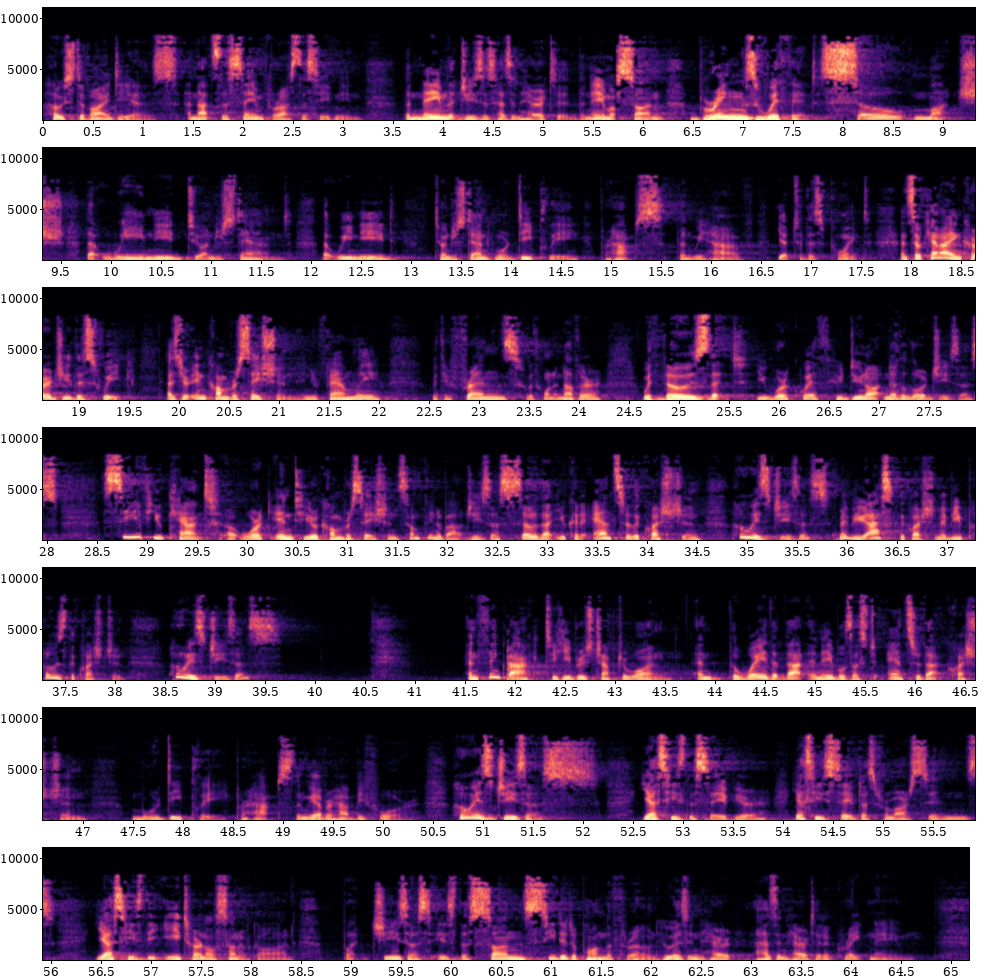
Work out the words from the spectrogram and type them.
host of ideas. And that's the same for us this evening. The name that Jesus has inherited, the name of Son, brings with it so much that we need to understand, that we need to understand more deeply, perhaps, than we have yet to this point. And so can I encourage you this week, as you're in conversation in your family, with your friends, with one another, with those that you work with who do not know the Lord Jesus, see if you can't uh, work into your conversation something about Jesus so that you could answer the question, who is Jesus? Maybe you ask the question, maybe you pose the question, who is Jesus? And think back to Hebrews chapter 1 and the way that that enables us to answer that question more deeply, perhaps, than we ever have before. Who is Jesus? Yes, He's the Savior. Yes, He's saved us from our sins. Yes, He's the eternal Son of God. But Jesus is the Son seated upon the throne who has, inherit, has inherited a great name.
